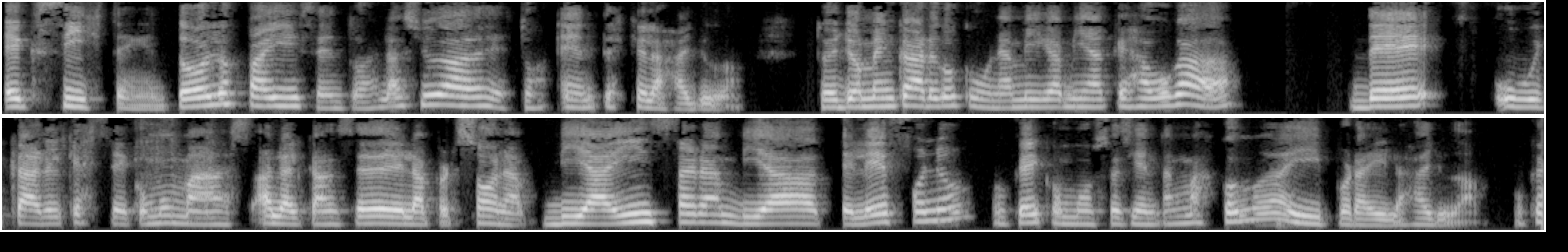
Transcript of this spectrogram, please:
existen en todos los países, en todas las ciudades, estos entes que las ayudan. Entonces yo me encargo con una amiga mía que es abogada de ubicar el que esté como más al alcance de la persona, vía Instagram, vía teléfono, ¿ok? Como se sientan más cómodas y por ahí las ayudamos, ¿ok?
